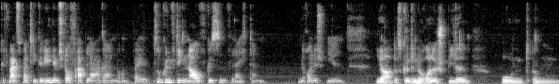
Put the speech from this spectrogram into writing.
Geschmackspartikel in dem Stoff ablagern und bei zukünftigen Aufgüssen vielleicht dann eine Rolle spielen. Ja, das könnte eine Rolle spielen. Und ähm,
